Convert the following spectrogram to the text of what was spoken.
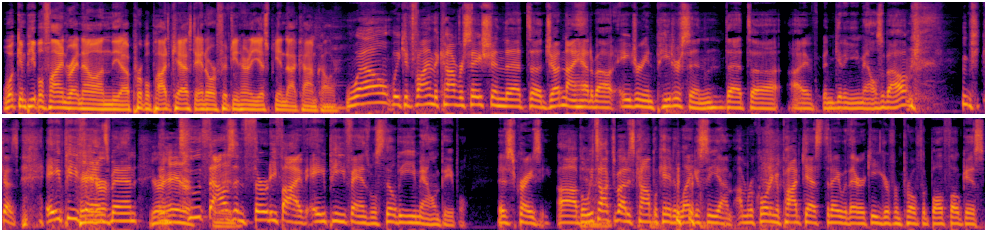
what can people find right now on the uh, Purple Podcast and or 1500ESPN.com, caller? Well, we could find the conversation that uh, Judd and I had about Adrian Peterson that uh, I've been getting emails about. because AP fans, man, You're a in hater. 2035, AP fans will still be emailing people. It's crazy. Uh, but we talked about his complicated legacy. I'm, I'm recording a podcast today with Eric Eager from Pro Football Focus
